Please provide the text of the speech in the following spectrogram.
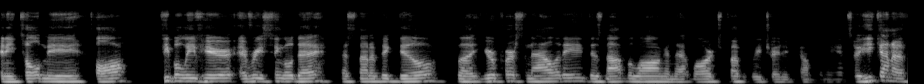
and he told me, Paul. People leave here every single day. That's not a big deal, but your personality does not belong in that large publicly traded company. And so he kind of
